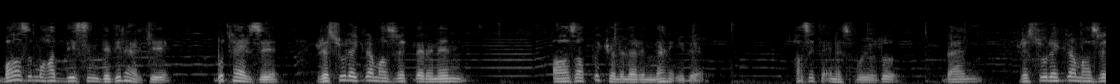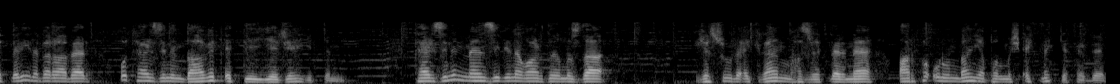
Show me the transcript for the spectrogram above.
Bazı muhaddisin dediler ki bu terzi Resul Ekrem Hazretlerinin azatlı kölelerinden idi. Hazreti Enes buyurdu. Ben Resul Ekrem Hazretleri ile beraber o terzinin davet ettiği yiyeceğe gittim. Terzinin menziline vardığımızda Resul-i Ekrem Hazretlerine arpa unundan yapılmış ekmek getirdi.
